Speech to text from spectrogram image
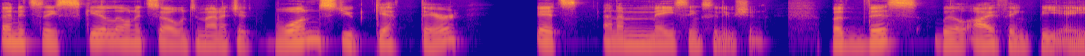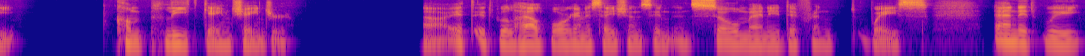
And it's a skill on its own to manage it. Once you get there, it's an amazing solution. But this will, I think, be a complete game changer uh, it, it will help organizations in, in so many different ways. And it we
